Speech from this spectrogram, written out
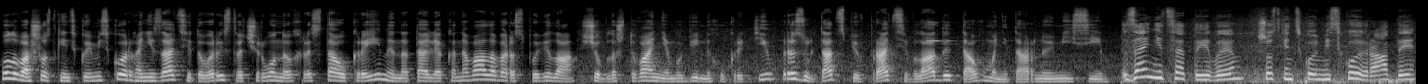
Голова Шосткінської міської організації Товариства Червоного Хреста України Наталія Канавалова розповіла, що облаштування мобільних укриттів результат співпраці влади та гуманітарної місії. За ініціативи Шосткінської міської ради,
